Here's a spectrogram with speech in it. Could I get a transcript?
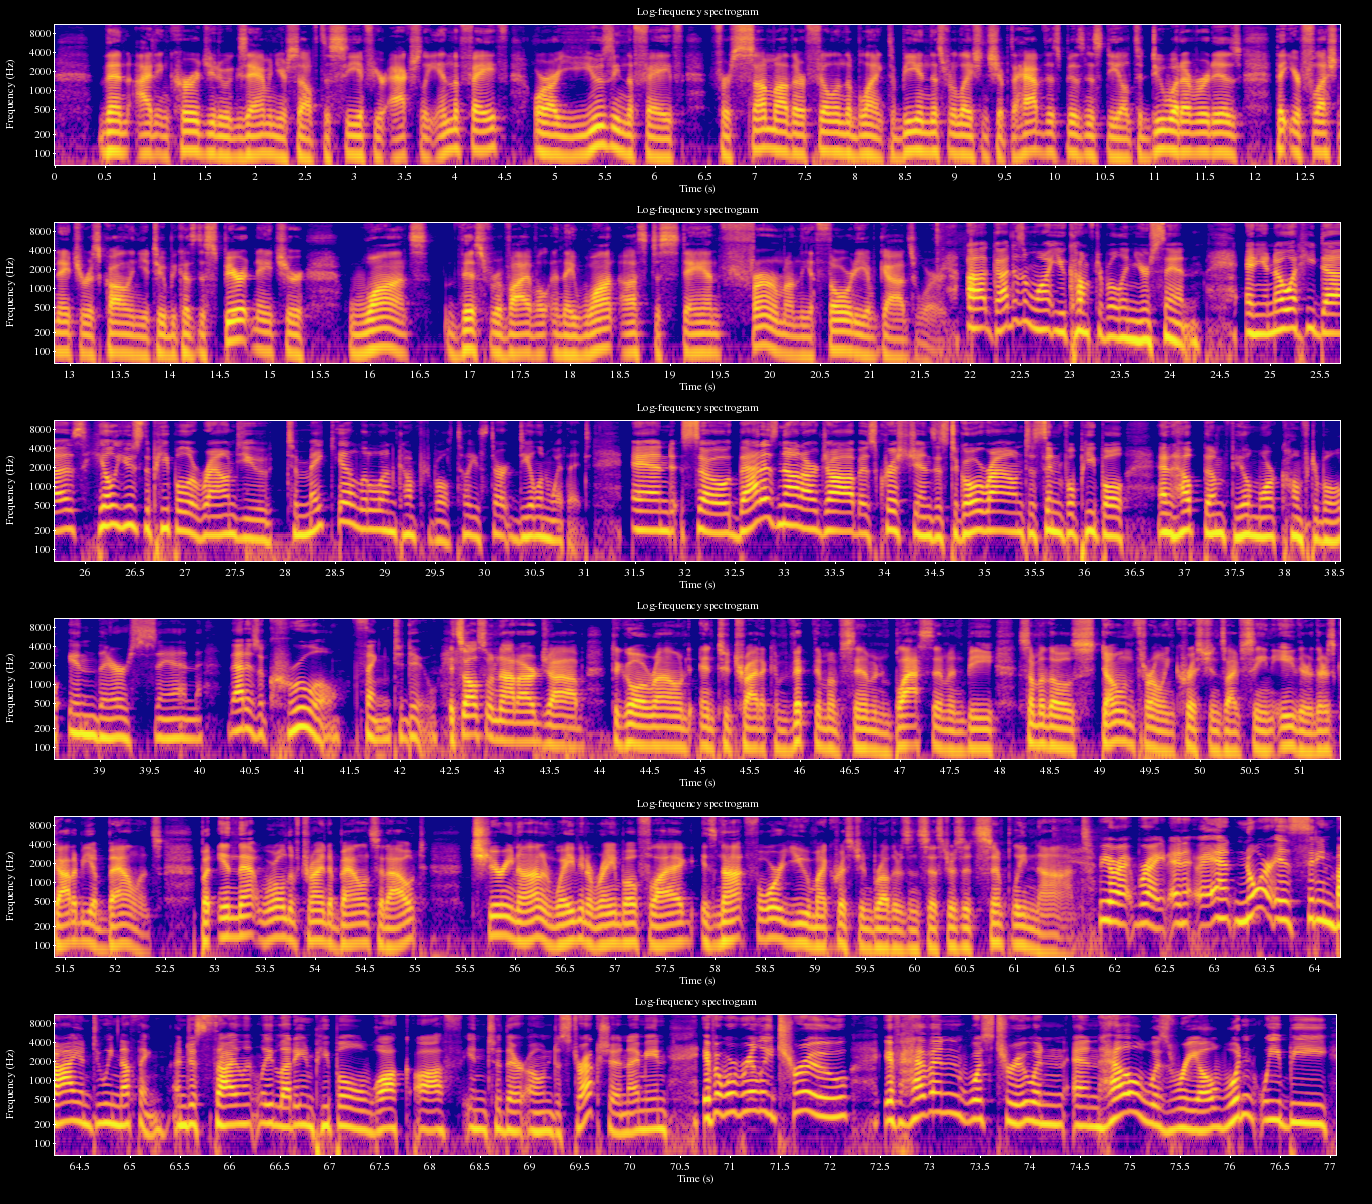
then I'd encourage you to examine yourself to see if you're actually in the faith or are you using the faith for some other fill in the blank to be in this relationship, to have this business deal, to do whatever it is that your flesh nature is calling you to because the spirit nature wants this revival and they want us to stand firm on the authority of God's word. Uh, God doesn't want you comfortable in your sin. And you know what He does? He'll use the people around you to make you a little uncomfortable till you start dealing with it. And so that is not our job as Christians, is to go around to sinful people and help them feel more comfortable in their sin. That is a cruel thing to do. It's also not our job to go around and to try to convict them of sin and blast them and be some of those stone throwing Christians I've seen either. There's got to be a balance. But in that world of trying to balance it out, cheering on and waving a rainbow flag is not for you, my Christian brothers and sisters. It's simply not. You're right, right, and and nor is sitting by and doing nothing and just silently letting people walk off into their own destruction. I mean, if it were really true, if heaven was true and and hell was real, wouldn't we be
